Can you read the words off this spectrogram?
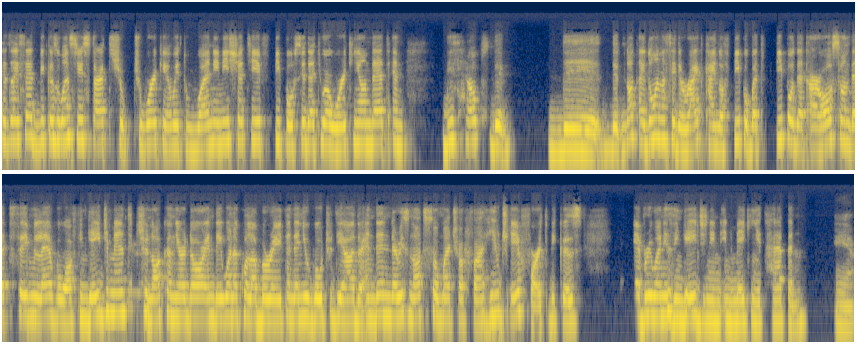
As I said, because once you start to, to working with one initiative, people see that you are working on that, and this helps the the the not i don't want to say the right kind of people but people that are also on that same level of engagement to knock on your door and they want to collaborate and then you go to the other and then there is not so much of a huge effort because everyone is engaging in, in making it happen yeah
